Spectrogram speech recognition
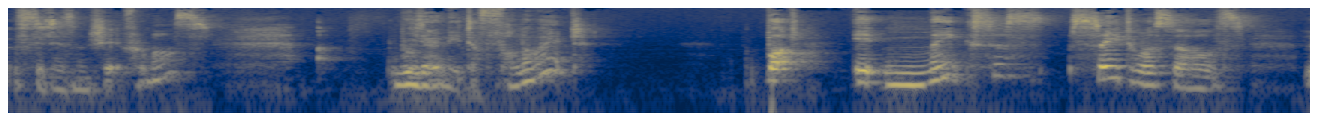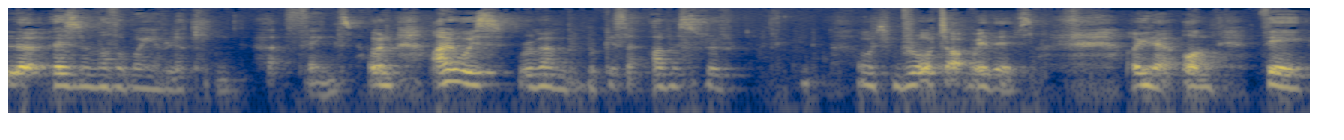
of citizenship from us. We don't need to follow it, but it makes us say to ourselves, look, there's another way of looking at things. And I always remember because I was sort of, I was brought up with this, you know, on the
